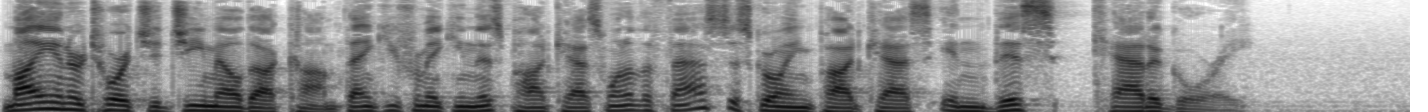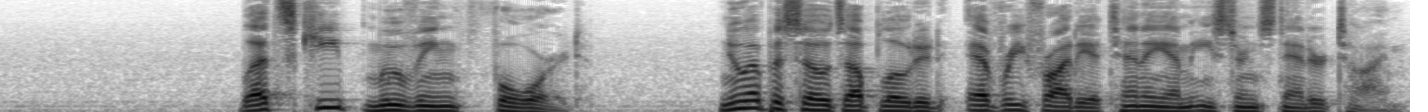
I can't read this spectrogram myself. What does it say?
MyInnerTorch at gmail.com. Thank you for making this podcast one of the fastest growing podcasts in this category. Let's keep moving forward. New episodes uploaded every Friday at 10 a.m. Eastern Standard Time.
